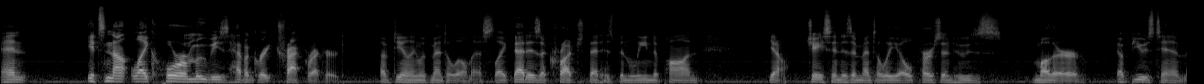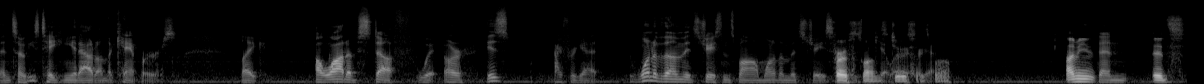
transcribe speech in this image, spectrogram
And it's not like horror movies have a great track record of dealing with mental illness. Like that is a crutch that has been leaned upon. You know, Jason is a mentally ill person whose mother abused him, and so he's taking it out on the campers. Like a lot of stuff, with, or is I forget. One of them it's Jason's mom. One of them it's Jason. First one's killer, Jason's forget. mom. I mean, Then it's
